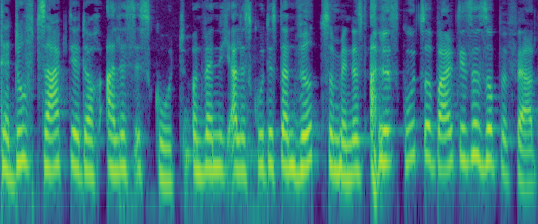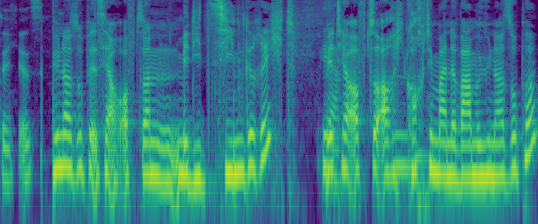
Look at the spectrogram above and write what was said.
Der Duft sagt dir doch, alles ist gut. Und wenn nicht alles gut ist, dann wird zumindest alles gut, sobald diese Suppe fertig ist. Hühnersuppe ist ja auch oft so ein Medizingericht. Ja. Wird ja oft so, auch ich koche dir mal eine warme Hühnersuppe,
